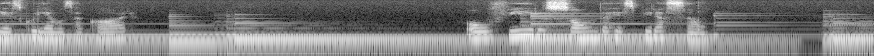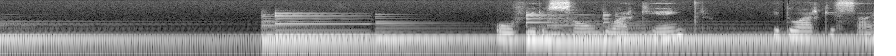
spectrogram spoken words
E escolhemos agora ouvir o som da respiração. Ouvir o som do ar que entra e do ar que sai.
